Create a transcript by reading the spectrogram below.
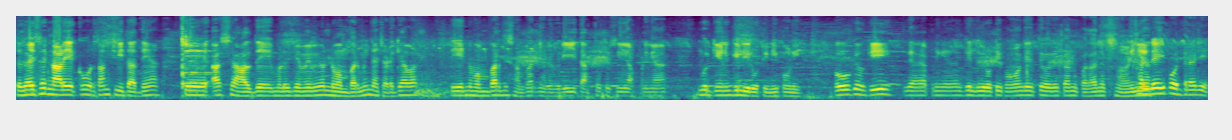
ਤੇ ਗਾਇਸ ਨਾਲੇ ਇੱਕ ਹੋਰ ਤੁਹਾਨੂੰ ਚੀਜ਼ ਦੱਸਦੇ ਆ ਕਿ ਆ ਸਿਆਲ ਦੇ ਮਤਲਬ ਜਿਵੇਂ ਵੀ ਹੁਣ ਨਵੰਬਰ ਮਹੀਨਾ ਚੜ ਗਿਆ ਵਾ ਤੇ ਨਵੰਬਰ ਦਸੰਬਰ ਜਨਵਰੀ ਤੱਕ ਤੁਸੀਂ ਆਪਣੀਆਂ ਮੁਰਗੀਆਂ ਨੂੰ ਗਿੱਲੀ ਰੋਟੀ ਨਹੀਂ ਪਾਉਣੀ। ਉਹ ਕਿਉਂਕਿ ਜੇ ਆਪਣੀਆਂ ਗਿੱਲੀ ਰੋਟੀ ਪਾਵਾਂਗੇ ਤੇ ਉਹਦੇ ਤੁਹਾਨੂੰ ਪਤਾ ਨੁਕਸਾਨ ਹੀ ਆ। ਥੱਲੇ ਹੀ ਪਾਊਡਰ ਜੇ।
